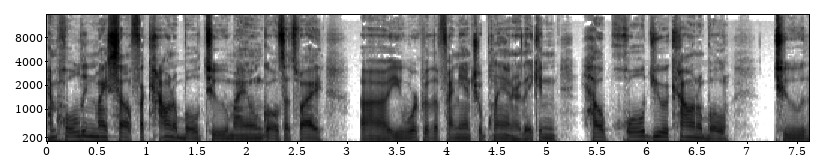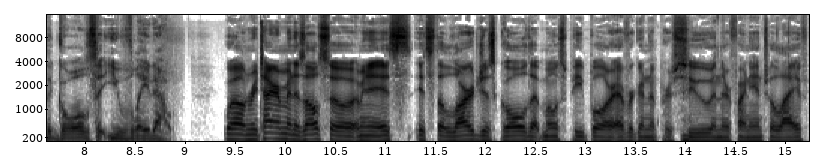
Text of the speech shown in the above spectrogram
I'm holding myself accountable to my own goals. That's why uh, you work with a financial planner. They can help hold you accountable to the goals that you've laid out. Well, and retirement is also, I mean, it's it's the largest goal that most people are ever going to pursue in their financial life.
